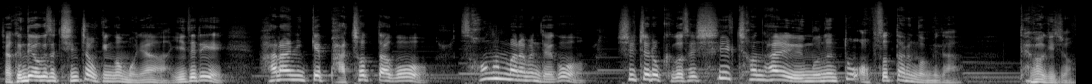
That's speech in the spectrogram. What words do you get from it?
자, 근데 여기서 진짜 웃긴 건 뭐냐? 이들이 하나님께 바쳤다고 선언만 하면 되고 실제로 그것을 실천할 의무는 또 없었다는 겁니다. 대박이죠.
